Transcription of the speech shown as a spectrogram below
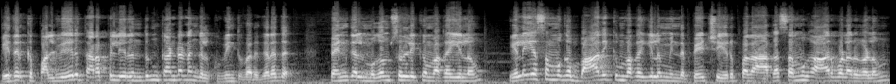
இதற்கு பல்வேறு தரப்பில் இருந்தும் கண்டனங்கள் குவிந்து வருகிறது. பெண்கள் முகம் சொல்லிக்கும் வகையிலும் இளைய சமூகம் பாதிக்கும் வகையிலும் இந்த பேச்சு இருப்பதாக சமூக ஆர்வலர்களும்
